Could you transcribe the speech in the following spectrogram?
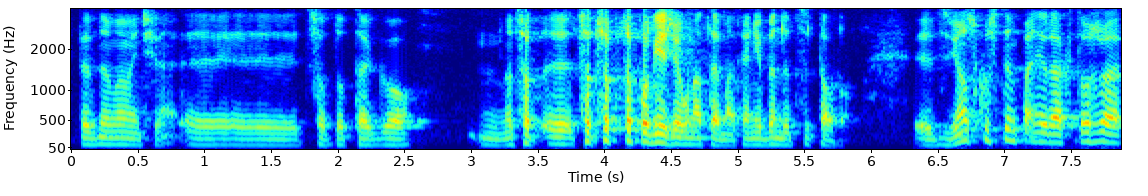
w pewnym momencie e, co do tego, no co, e, co, co, co powiedział na temat. Ja nie będę cytował. W związku z tym, panie redaktorze,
